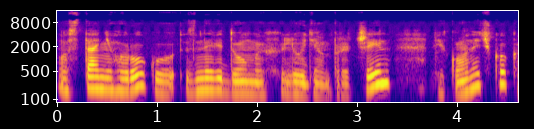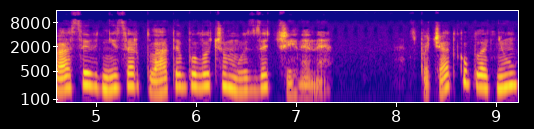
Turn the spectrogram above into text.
Останнього року з невідомих людям причин віконечко каси в дні зарплати було чомусь зачинене. Спочатку платню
